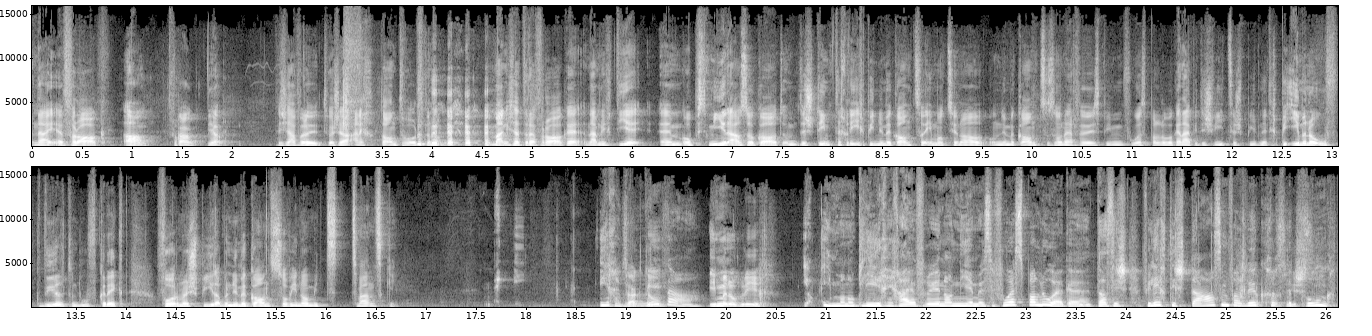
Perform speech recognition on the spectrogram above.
Nein, eine Frage. Ah, Frage, ja. Das ist auch blöd. Du hast ja eigentlich die Antworten. Manchmal hat er eine Frage, nämlich die, ähm, ob es mir auch so geht. Und das stimmt ein bisschen. Ich bin nicht mehr ganz so emotional und nicht mehr ganz so nervös beim Fußball schauen, auch bei den Schweizer Spielen nicht. Ich bin immer noch aufgewühlt und aufgeregt vor einem Spiel, aber nicht mehr ganz so wie noch mit 20. Ich Sag du, da. immer noch gleich? Ja, immer noch gleich. Ich habe ja früher noch nie Fußball schauen. Das ist, vielleicht ist das im Fall wirklich glaub, der Punkt.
